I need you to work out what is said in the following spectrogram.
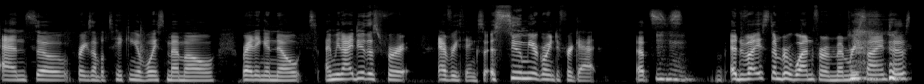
And so, for example, taking a voice memo, writing a note. I mean, I do this for everything. So assume you're going to forget. That's mm-hmm. advice number one from a memory scientist.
